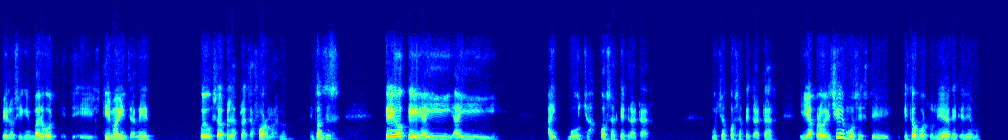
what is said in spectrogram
Pero sin embargo, el tema de Internet puede usar las plataformas, ¿no? Entonces, creo que ahí hay, hay muchas cosas que tratar, muchas cosas que tratar y aprovechemos este, esta oportunidad que tenemos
